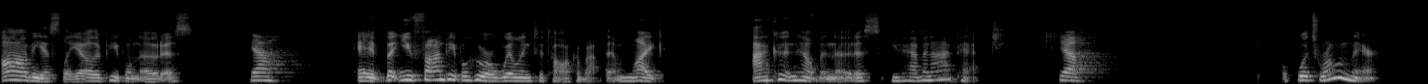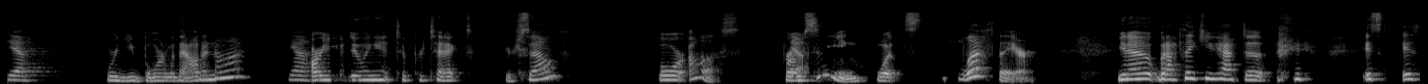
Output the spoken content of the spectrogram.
obviously other people notice yeah. And but you find people who are willing to talk about them like i couldn't help but notice you have an eye patch Yeah. what's wrong there Yeah. were you born without an eye Yeah. are you doing it to protect yourself or us from Yeah. seeing what's left there you know but i think you have to it's it's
